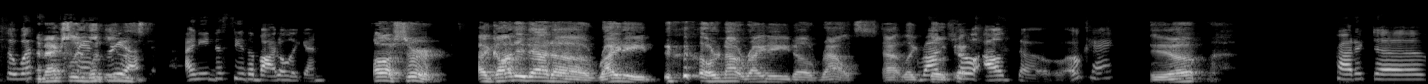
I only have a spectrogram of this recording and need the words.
So what's I'm the actually looking sangria? I need to see the bottle again. Oh sure. I got it at uh Rite Aid or not Rite Aid, uh Ralph's at like the Rancho Alto. Okay. Yep. Product of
